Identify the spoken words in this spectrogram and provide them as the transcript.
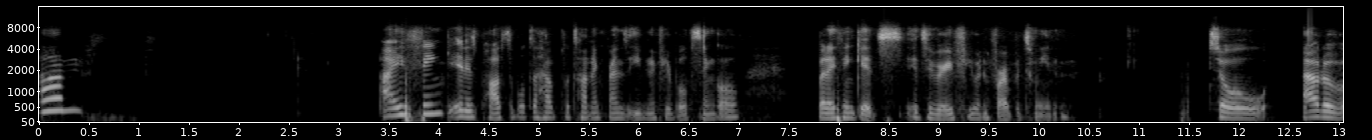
Um, I think it is possible to have platonic friends even if you're both single, but I think it's it's very few and far between. So out of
